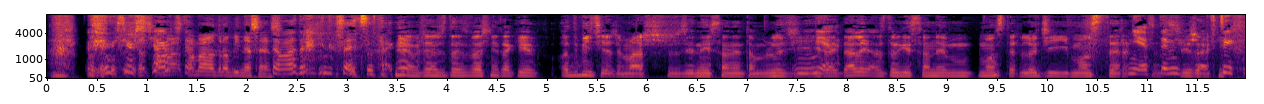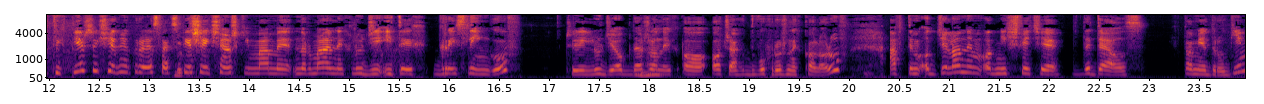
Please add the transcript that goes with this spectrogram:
To, to, ma, to ma odrobinę sensu. To ma trochę sensu, tak. Nie, myślałem, że to jest właśnie takie odbicie, że masz z jednej strony tam ludzi i Nie. tak dalej, a z drugiej strony monster ludzi i monster Nie, w, tym, w, tych, w tych pierwszych siedmiu królestwach z pierwszej książki mamy normalnych ludzi i tych gracelingów, czyli ludzi obdarzonych o oczach dwóch różnych kolorów, a w tym oddzielonym od nich świecie The Dells w tomie drugim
